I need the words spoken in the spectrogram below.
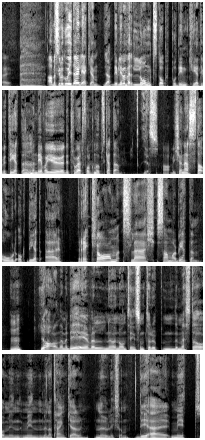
nej. Ja men ska vi gå vidare i leken? Ja. Mm. Det blev en väldigt långt stopp på din kreativitet där, men det var ju, det tror jag att folk kommer uppskatta. Yes. Ja, vi kör nästa ord och det är reklam slash samarbeten. Ja, nej, men det är väl nå- någonting som tar upp det mesta av min, min, mina tankar nu. Liksom. Det är mitt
